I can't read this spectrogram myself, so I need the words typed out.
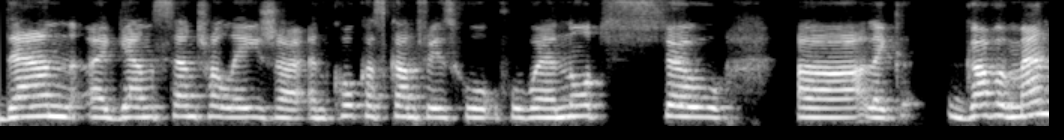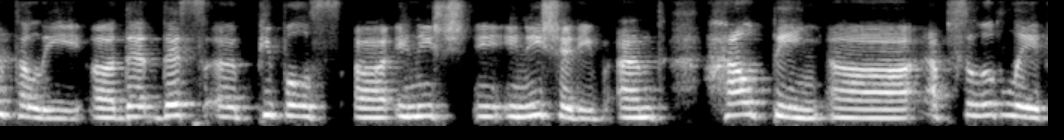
then again Central Asia and Caucasus countries who, who were not so uh, like governmentally uh, this uh, people's uh, initi initiative and helping uh, absolutely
